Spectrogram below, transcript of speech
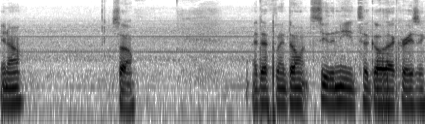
you know? So I definitely don't see the need to go that crazy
